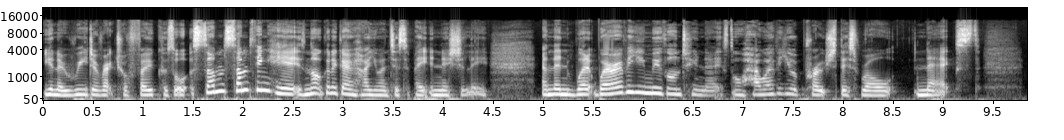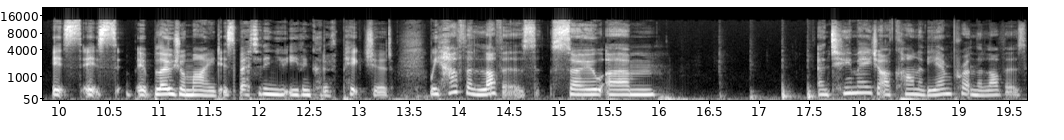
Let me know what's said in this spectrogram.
you know, redirect your focus, or some something here is not going to go how you anticipate initially. And then wh wherever you move on to next, or however you approach this role next, it's it's it blows your mind. It's better than you even could have pictured. We have the lovers, so um, and two major arcana, the Emperor and the Lovers.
